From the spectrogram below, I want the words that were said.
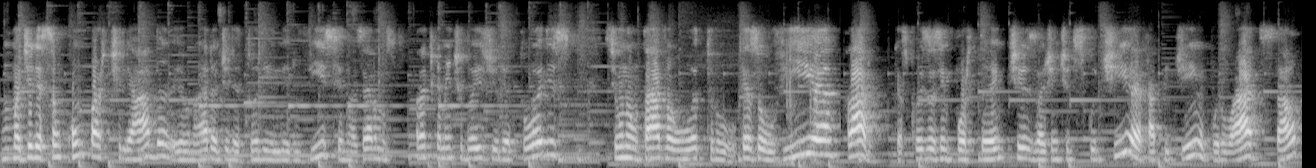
uma direção compartilhada. Eu não era diretor e ele era o vice, nós éramos praticamente dois diretores. Se um não estava, o outro resolvia. Claro, que as coisas importantes a gente discutia rapidinho por WhatsApp e tal,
